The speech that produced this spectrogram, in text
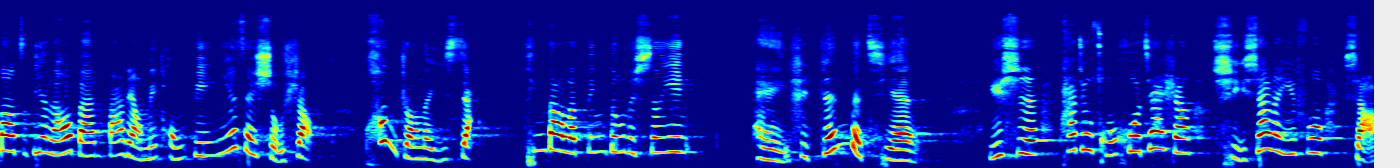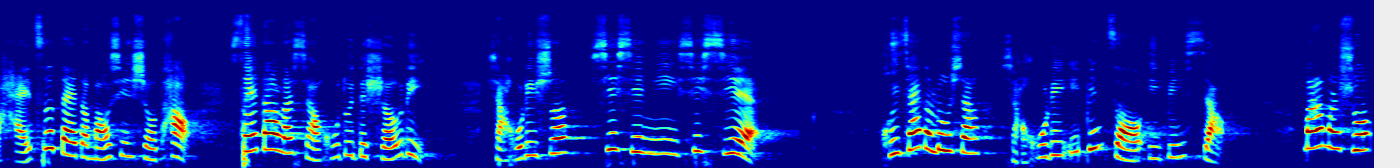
帽子店老板把两枚铜币捏在手上，碰撞了一下。听到了叮咚的声音，嘿，是真的钱。于是他就从货架上取下了一副小孩子戴的毛线手套，塞到了小狐狸的手里。小狐狸说：“谢谢你，谢谢。”回家的路上，小狐狸一边走一边想：“妈妈说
